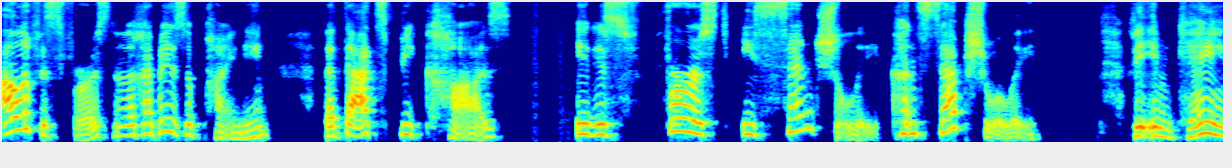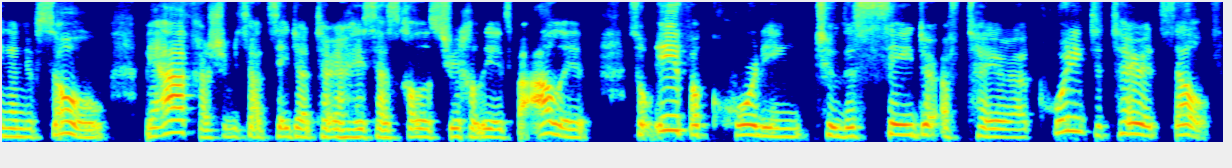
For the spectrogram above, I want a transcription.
Aleph is first, and the Rebbe is opining that that's because it is first essentially, conceptually. The imkain, and if so, so if according to the Seder of Torah, according to Torah itself,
